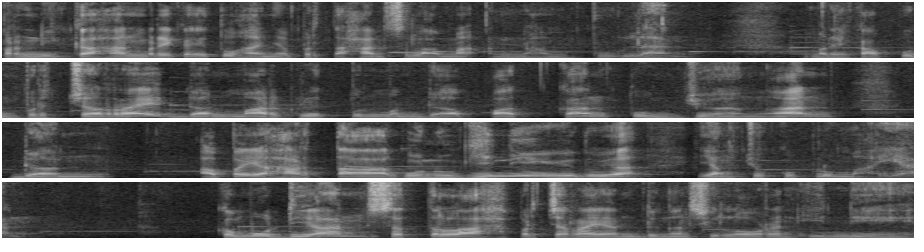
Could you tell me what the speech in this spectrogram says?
pernikahan mereka itu hanya bertahan selama enam bulan. Mereka pun bercerai dan Margaret pun mendapatkan tunjangan dan apa ya harta gunung gini gitu ya yang cukup lumayan. Kemudian setelah perceraian dengan si Lauren ini,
